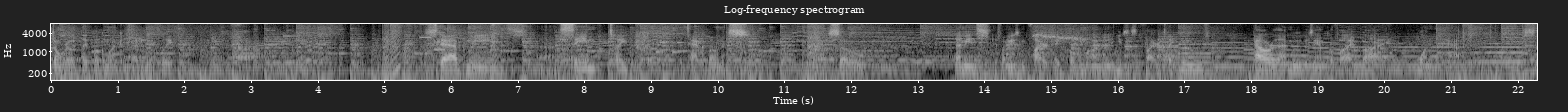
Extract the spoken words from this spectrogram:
don't really play Pokemon competitively, uh, stab means same type attack bonus. So that means if I'm using fire type Pokemon and it uses a fire type move, the power of that move is amplified by one and a half. So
